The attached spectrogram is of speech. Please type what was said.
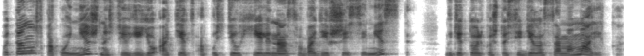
Потому с какой нежностью ее отец опустил Хели на освободившееся место, где только что сидела сама Марика.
